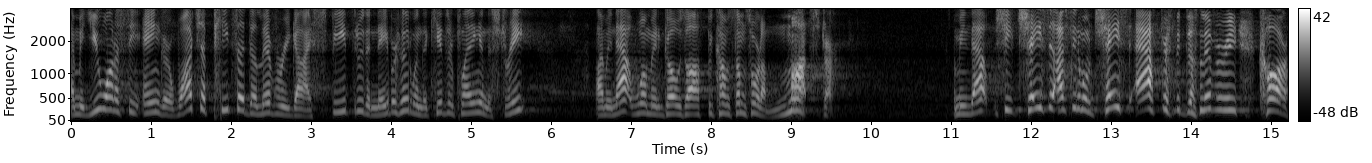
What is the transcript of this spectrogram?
I mean, you want to see anger. Watch a pizza delivery guy speed through the neighborhood when the kids are playing in the street. I mean, that woman goes off, becomes some sort of monster. I mean, that she chases, I've seen a woman chase after the delivery car,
